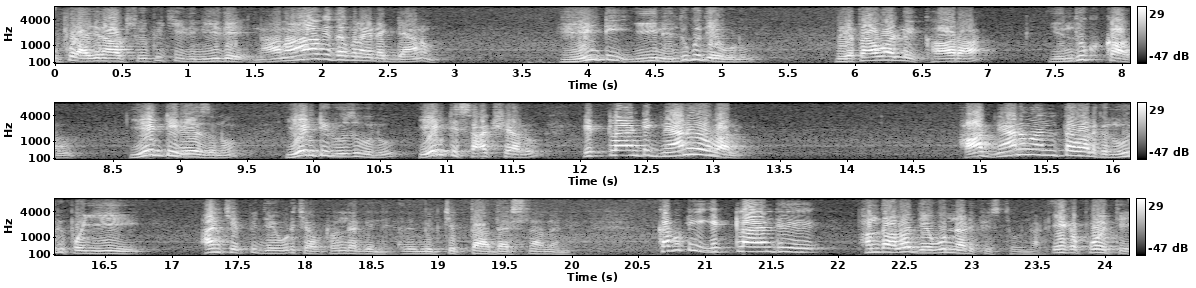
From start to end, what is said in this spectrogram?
ఇప్పుడు అది నాకు చూపించి ఇది నీదే. నానా విధములైన జ్ఞానం. ఏంటి? ఈయన ఎందుకు దేవుడు? మిగతా వాళ్ళు కారా? ఎందుకు కారు? ఏంటి రీజను? ఏంటి రుజువులు? ఏంటి సాక్ష్యాలు? ఇట్లాంటి జ్ఞానం ఇవ్వాలి. ఆ జ్ఞానం అంతా వాళ్ళకి నూరిపోయి అని చెప్పి దేవుడు చెప్పడం జరిగింది. అది మీకు చెప్తా ఆ దర్శనాలన్నీ. కాబట్టి ఇట్లాంటి పందాలో దేవుడు నడిపిస్తూ ఉన్నాడు. ఇకపోతే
